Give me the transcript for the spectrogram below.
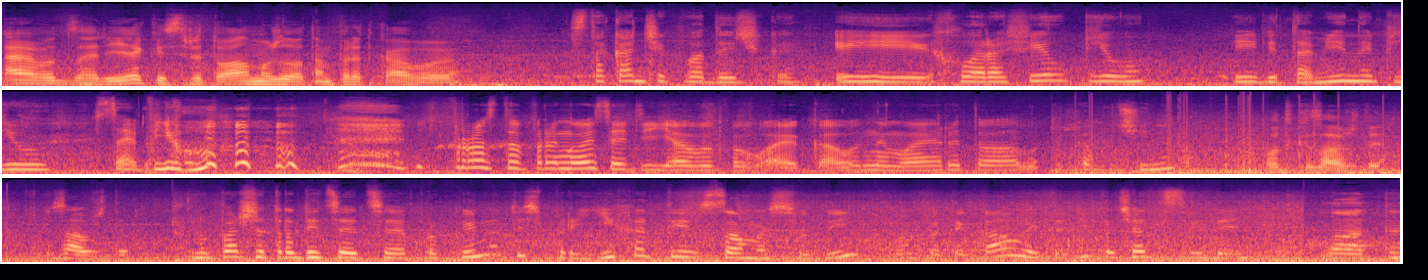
А от взагалі є якийсь ритуал, можливо, там перед кавою? Стаканчик водички. І хлорофіл п'ю, і вітаміни п'ю, все п'ю. Просто приносять і я випиваю каву, немає ритуалу. Капучино От завжди. завжди. Ну, перша традиція це прокинутись, приїхати саме сюди, випити каву і тоді почати свій день. Лати.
